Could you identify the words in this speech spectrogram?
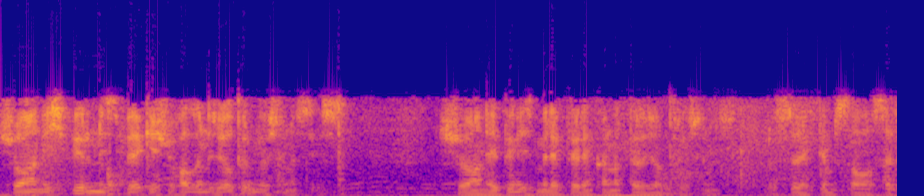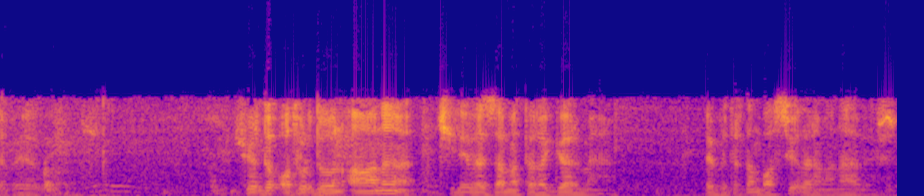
Şu an hiçbiriniz belki şu halınıza oturmuyorsunuz siz. Şu an hepiniz meleklerin kanatlarıyla oturuyorsunuz. Resul-i Ekrem sallallahu aleyhi ve sellem Şurada oturduğun anı çile ve zamatara görme. Öbür taraftan basıyorlar ama ne haber?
